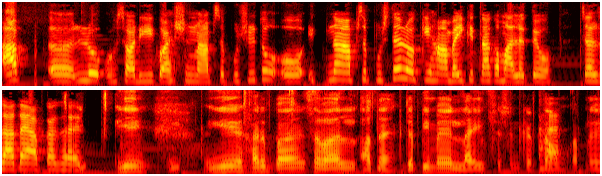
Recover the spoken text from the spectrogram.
आप लोग सॉरी क्वेश्चन मैं आपसे पूछ रही हूँ तो इतना आपसे पूछते हैं लोग कि हाँ भाई कितना कमा लेते हो? चल जाता है आपका घर। ये ये हर बार सवाल आता है। जब भी मैं लाइव सेशन करता हाँ। हूँ अपने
